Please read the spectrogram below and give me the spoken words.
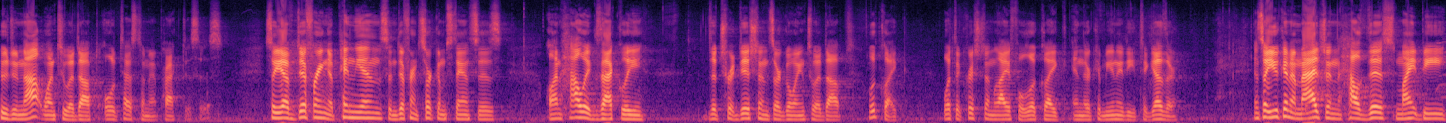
who do not want to adopt Old Testament practices. So you have differing opinions and different circumstances on how exactly the traditions are going to adopt look like, what the Christian life will look like in their community together. And so you can imagine how this might be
